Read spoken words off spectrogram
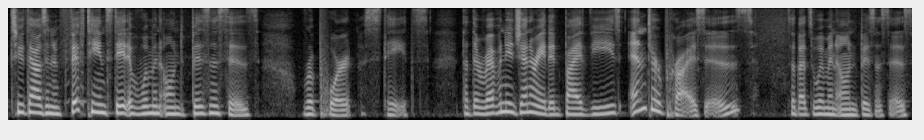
2015 State of Women Owned Businesses report states that the revenue generated by these enterprises, so that's women owned businesses,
